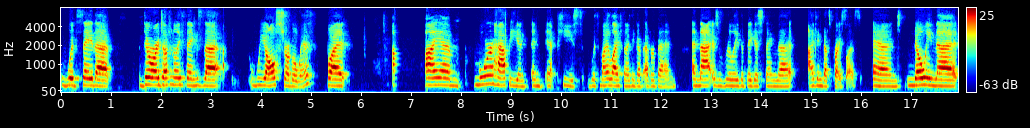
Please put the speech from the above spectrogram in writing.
would say that there are definitely things that we all struggle with, but I am more happy and, and at peace with my life than I think I've ever been. And that is really the biggest thing that I think that's priceless. And knowing that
